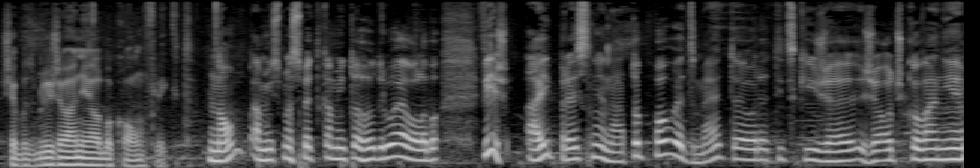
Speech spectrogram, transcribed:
Čiže buď zbližovanie alebo konflikt. No a my sme svedkami toho druhého, lebo vieš, aj presne na to povedzme teoreticky, že, že očkovanie,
